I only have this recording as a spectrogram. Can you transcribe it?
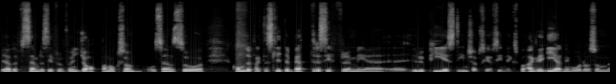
Vi hade sämre siffror från Japan också och sen så kom det faktiskt lite bättre siffror med europeiskt inköpschefsindex på aggregerad nivå då, som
